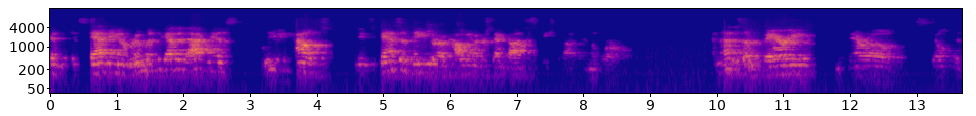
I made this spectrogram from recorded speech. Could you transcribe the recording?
can, standing in a room with together, that is leaving out the expansive nature of how we understand God to speak to us in the world. And that is a very narrow, stilted,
